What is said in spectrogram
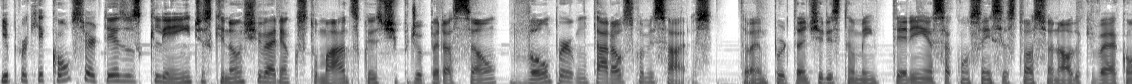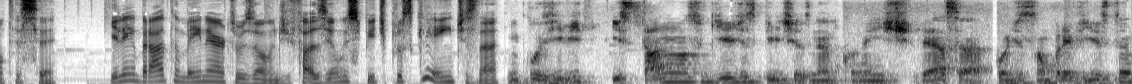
E porque com certeza os clientes que não estiverem acostumados com esse tipo de operação vão perguntar aos comissários. Então é importante eles também terem essa consciência situacional do que vai acontecer. E lembrar também, né, Arthurzão, de fazer um speech para os clientes, né? Inclusive, está no nosso guia de speeches, né? Quando a gente tiver essa condição prevista,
